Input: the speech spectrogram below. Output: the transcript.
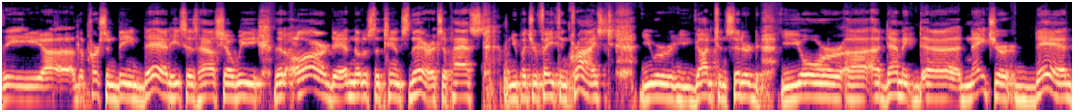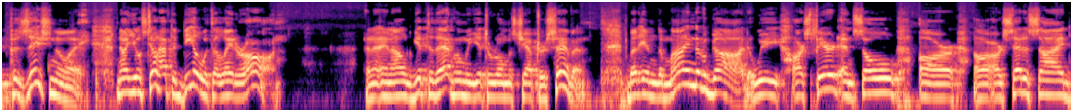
the the person being dead, he says, "How shall we that are dead?" Notice the tense there. It's a past. When you put your faith in Christ, you were God considered your uh, Adamic uh, nature dead positionally. Now you'll still have to deal with it later on. And, and I'll get to that when we get to Romans chapter 7. But in the mind of God, we our spirit and soul are are, are set aside.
